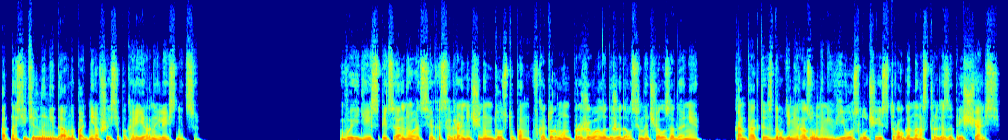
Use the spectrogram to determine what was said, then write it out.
относительно недавно поднявшийся по карьерной лестнице. Выйдя из специального отсека с ограниченным доступом, в котором он проживал и дожидался начала задания, контакты с другими разумными в его случае строго-настрого запрещались.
